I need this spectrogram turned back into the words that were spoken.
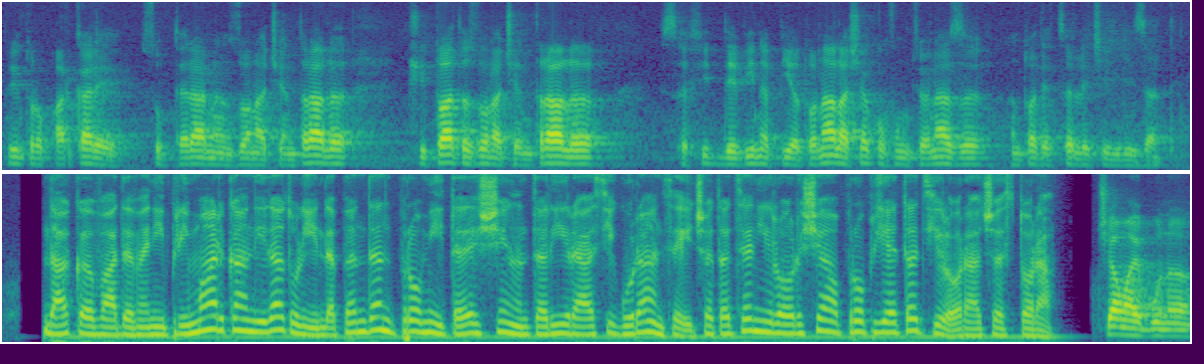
printr-o parcare subterană în zona centrală și toată zona centrală să fie, devină pietonală, așa cum funcționează în toate țările civilizate. Dacă va deveni primar, candidatul independent promite și întărirea siguranței cetățenilor și a proprietăților acestora. Cea mai bună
